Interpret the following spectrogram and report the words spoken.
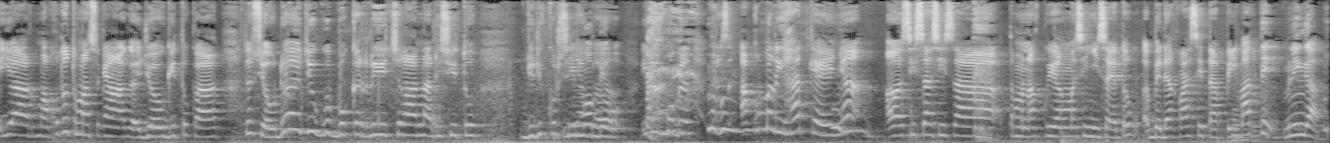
iya rumah aku tuh termasuk yang agak jauh gitu kan. Terus ya udah aja gue boker di celana di situ. Jadi kursinya Di mobil? bau. Iya di mobil. Terus aku melihat kayaknya eh, sisa-sisa temen aku yang masih nyisa itu eh, beda kelas sih tapi Mati, meninggal.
